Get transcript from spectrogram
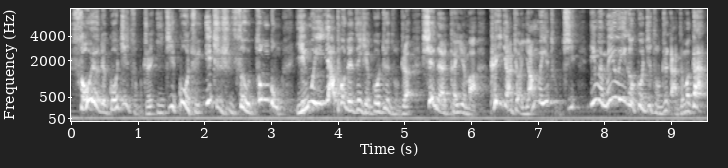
所有的国际组织以及过去一直是受中共淫威压迫的这些国际组织，现在可以什么？可以讲叫扬眉吐气，因为没有一个国际组织敢这么干。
